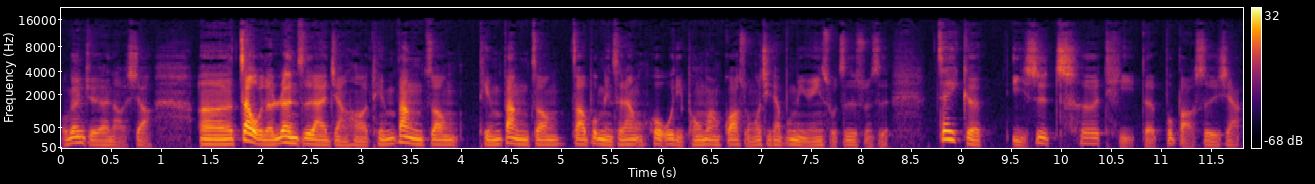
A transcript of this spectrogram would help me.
我个人觉得很好笑，呃，在我的认知来讲，哈，停放中、停放中遭不明车辆或物体碰撞、刮损或其他不明原因所致的损失，这个乙是车体的不保事项，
